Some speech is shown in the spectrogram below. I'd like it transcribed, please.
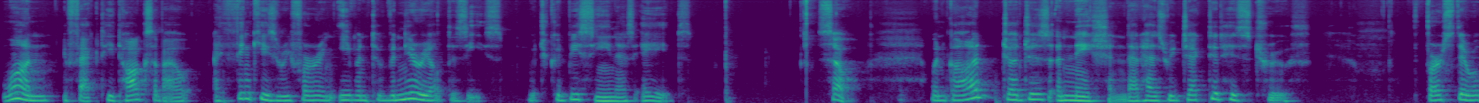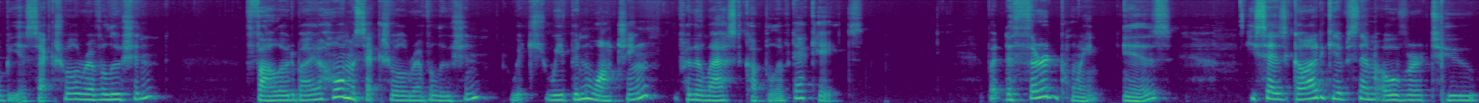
One effect he talks about, I think he's referring even to venereal disease, which could be seen as AIDS. So, when God judges a nation that has rejected his truth, first there will be a sexual revolution, followed by a homosexual revolution, which we've been watching for the last couple of decades. But the third point is he says God gives them over to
